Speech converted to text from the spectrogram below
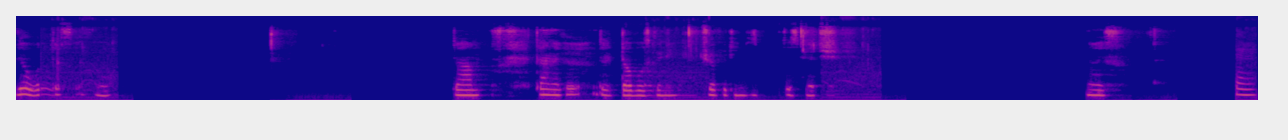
Yo, what the fuck? Damn. Damn. They're double screening. Triple team this, this bitch. Nice. Mm.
